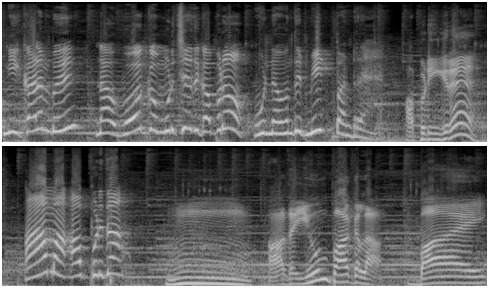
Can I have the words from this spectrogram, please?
நீ கிளம்பு நான் ஒர்க்க முடிச்சதுக்கு அப்புறம் உன்னை வந்து மீட் பண்றேன். அப்படிங்கிற? ஆமா அப்படிதான். ம், அதையும் பார்க்கலாம். பாய்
